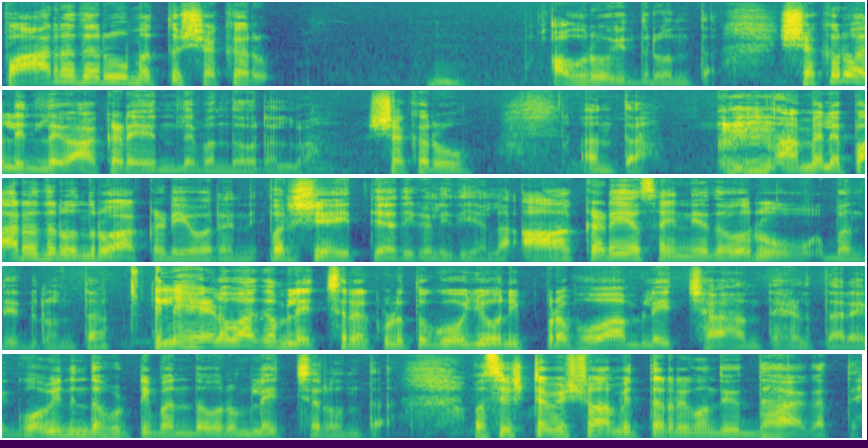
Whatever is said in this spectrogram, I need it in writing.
ಪಾರದರು ಮತ್ತು ಶಕರು ಅವರು ಇದ್ದರು ಅಂತ. ಶಕರು ಅಲ್ಲಿಂದಲೇ ಆ ಕಡೆಯಿಂದಲೇ ಬಂದವರಲ್ವ? ಶಕರು ಅಂತ. ಆಮೇಲೆ ಪಾರದರು ಅಂದರು ಆ ಕಡೆಯವರನ್ನೇ ಪರ್ಷಿಯ ಇತ್ಯಾದಿಗಳಿದೆಯಲ್ಲ, ಆ ಕಡೆಯ ಸೈನ್ಯದವರು ಬಂದಿದ್ರು ಅಂತ. ಇಲ್ಲಿ ಹೇಳುವಾಗ ಮ್ಲೇಚ್ಛರ ಕುಳಿತು ಗೋಯೋನಿ ಪ್ರಭವ ಮ್ಲೇಚ್ಛ ಅಂತ ಹೇಳ್ತಾರೆ. ಗೋವಿನಿಂದ ಹುಟ್ಟಿ ಬಂದವರು ಮ್ಲೇಚ್ಛರು ಅಂತ. ವಸಿಷ್ಠ ವಿಶ್ವಾಮಿತ್ರರಿಗೊಂದು ಯುದ್ಧ ಆಗತ್ತೆ.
